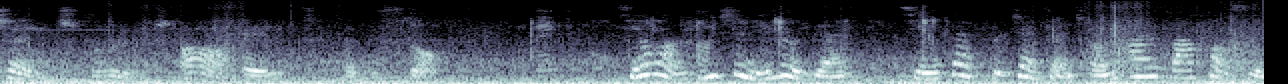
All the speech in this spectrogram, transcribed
change to route R8 at this stop. 前往迪士尼乐园，请再次站转乘 R 八号线。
